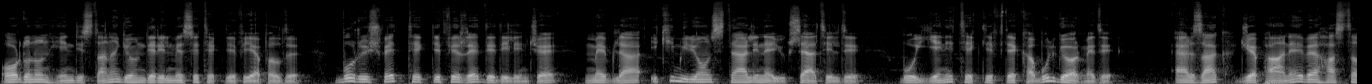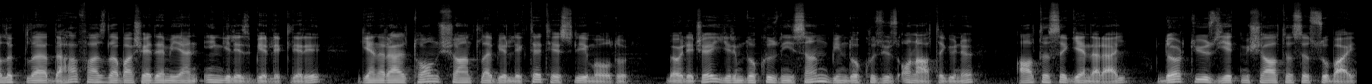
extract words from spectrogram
ordunun Hindistan'a gönderilmesi teklifi yapıldı. Bu rüşvet teklifi reddedilince meblağ 2 milyon sterline yükseltildi. Bu yeni teklifte kabul görmedi. Erzak, cephane ve hastalıkla daha fazla baş edemeyen İngiliz birlikleri, General Townshend'la birlikte teslim oldu. Böylece 29 Nisan 1916 günü 6'sı general, 476'sı subay,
